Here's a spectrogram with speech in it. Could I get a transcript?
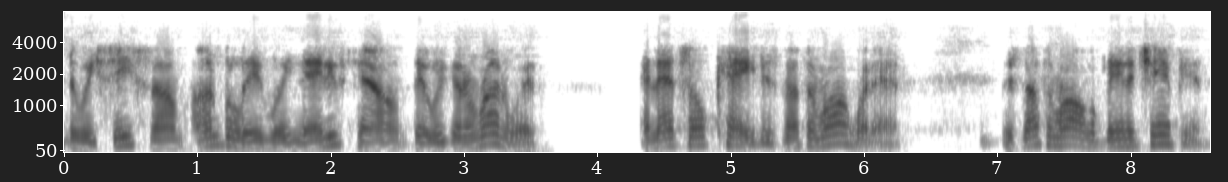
Do we see some unbelievably native talent that we're going to run with, and that's okay. There's nothing wrong with that. There's nothing wrong with being a champion.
